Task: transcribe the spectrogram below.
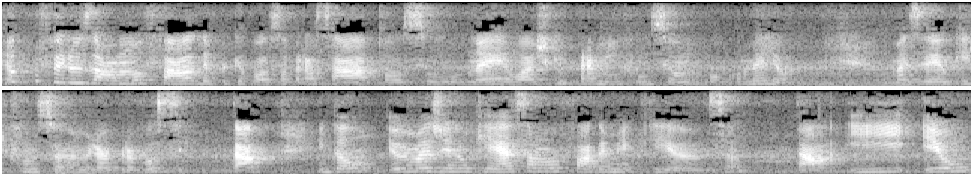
Eu prefiro usar uma almofada porque eu posso abraçar, posso, né? Eu acho que pra mim funciona um pouco melhor. Mas ver o que, que funciona melhor pra você, tá? Então eu imagino que essa almofada é minha criança, tá? E eu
